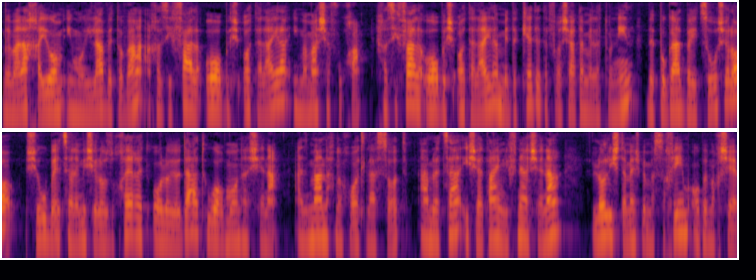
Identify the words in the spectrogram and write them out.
במהלך היום היא מועילה וטובה, החשיפה לאור בשעות הלילה היא ממש הפוכה. חשיפה לאור בשעות הלילה מדכאת את הפרשת המלטונין ופוגעת בייצור שלו, שהוא בעצם למי שלא זוכרת או לא יודעת, הוא הורמון השינה. אז מה אנחנו יכולות לעשות? ההמלצה היא שעתיים לפני השינה לא להשתמש במסכים או במחשב.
